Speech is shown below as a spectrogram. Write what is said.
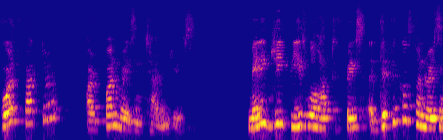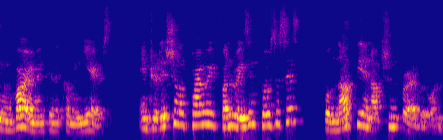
Fourth factor are fundraising challenges. Many GPs will have to face a difficult fundraising environment in the coming years, and traditional primary fundraising processes will not be an option for everyone.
